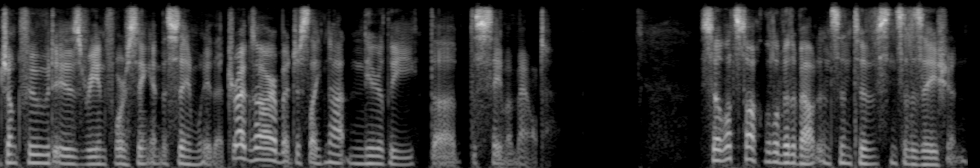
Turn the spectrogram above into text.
Junk food is reinforcing in the same way that drugs are, but just like not nearly the, the same amount. So let's talk a little bit about incentive sensitization.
